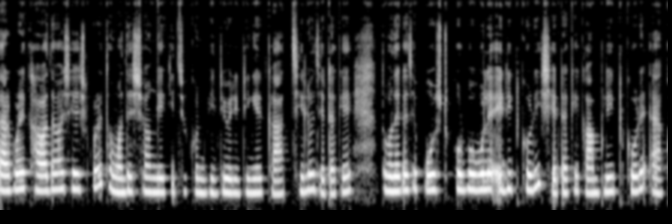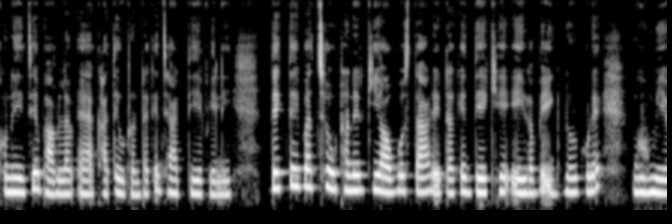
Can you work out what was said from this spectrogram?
তারপরে খাওয়া দাওয়া শেষ করে তোমাদের সঙ্গে কিছুক্ষণ ভিডিও এডিটিংয়ের কাজ ছিল, যেটাকে তোমাদের কাছে পোস্ট করব বলে এডিট করি, সেটাকে কমপ্লিট করে এখন এই যে ভাবলাম এক হাতে উঠানটাকে ঝাড় দিয়ে ফেলি। দেখতেই পাচ্ছ উঠানের কি অবস্থা, আর এটাকে দেখে এইভাবে ইগনোর করে ঘুমিয়ে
